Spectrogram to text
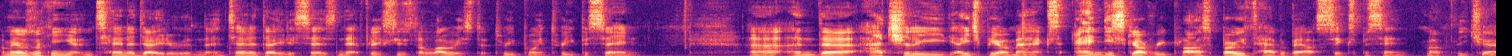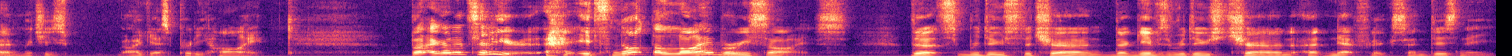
I mean, I was looking at antenna data, and antenna data says Netflix is the lowest at three point three percent. Uh, and uh, actually, HBO Max and Discovery Plus both have about 6% monthly churn, which is, I guess, pretty high. But I gotta tell you, it's not the library size that's reduced the churn that gives reduced churn at Netflix and Disney.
